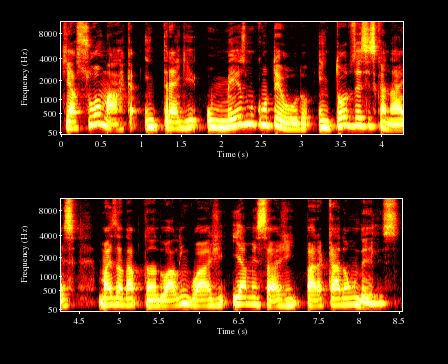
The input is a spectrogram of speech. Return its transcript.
que a sua marca entregue o mesmo conteúdo em todos esses canais, mas adaptando a linguagem e a mensagem para cada um deles.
